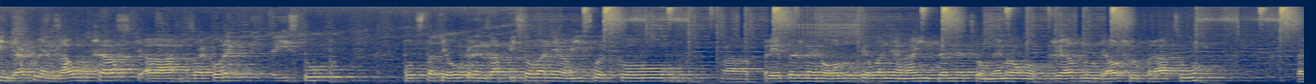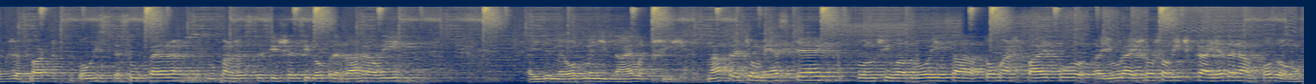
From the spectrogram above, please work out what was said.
všetkým ďakujem za účasť a za korektný prístup. V podstate okrem zapisovania výsledkov a priebežného odosielania na internet som nemal žiadnu ďalšiu prácu. Takže fakt, boli ste super. Dúfam, že ste si všetci dobre zahrali a ideme odmeniť najlepších. Na treťom mieste skončila dvojica Tomáš Pajtl a Juraj Šošovička 11 bodov.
